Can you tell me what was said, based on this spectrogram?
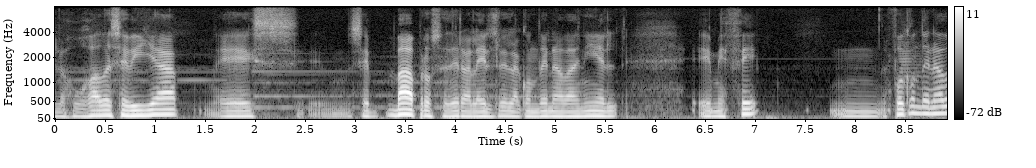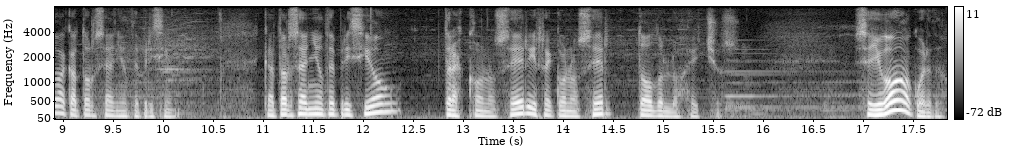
los juzgados de Sevilla se va a proceder a leerle la condena a Daniel MC. Mm, fue condenado a 14 años de prisión. 14 años de prisión tras conocer y reconocer todos los hechos. Se llegó a un acuerdo.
